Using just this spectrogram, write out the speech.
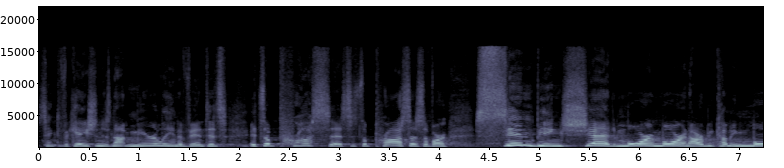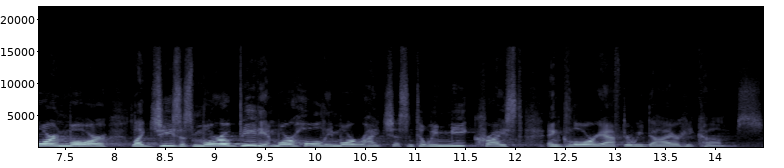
Sanctification is not merely an event, it's, it's a process. It's the process of our sin being shed more and more and our becoming more and more like Jesus, more obedient, more holy, more righteous until we meet Christ in glory after we die or he comes.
